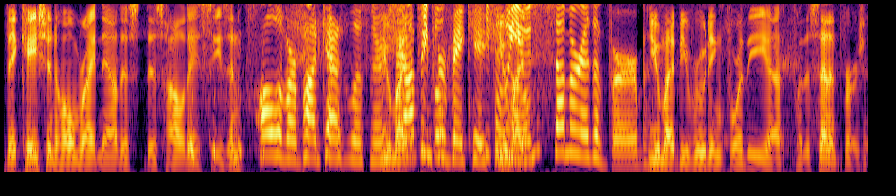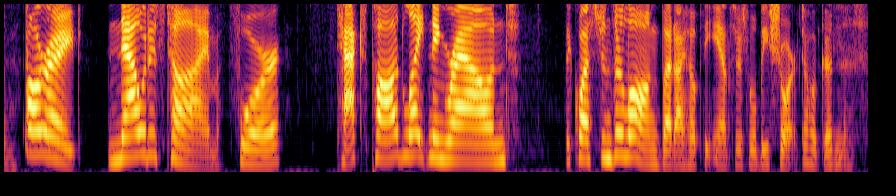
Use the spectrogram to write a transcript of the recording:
vacation home right now this this holiday season, All of our podcast listeners You might- shopping for vacation. People who might- use summer as a verb. you might be rooting for the uh, for the Senate version. All right. Now it is time for Tax Pod Lightning Round. The questions are long, but I hope the answers will be short. Oh goodness.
